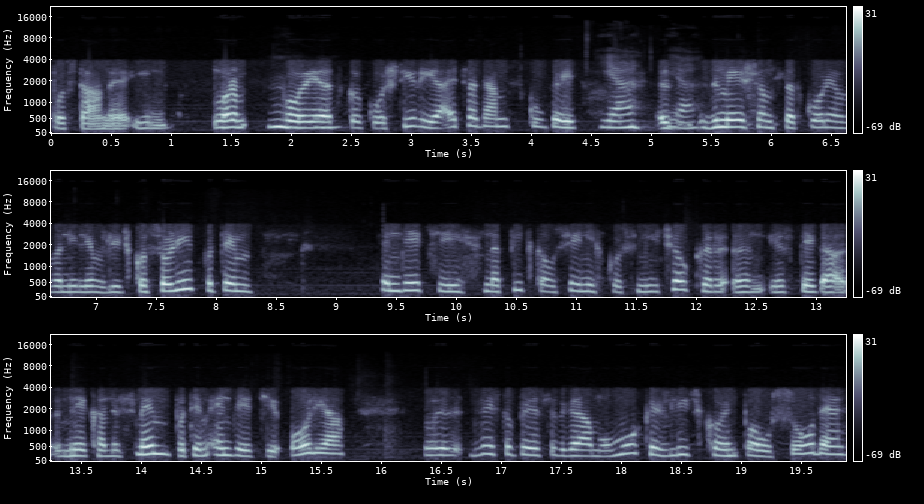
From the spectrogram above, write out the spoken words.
postane in moram -hmm. povedati, kako štiri jajca dam skupaj. Ja, ja. Zmešam sladkorjem, vaniljem, žličko soli, potem en deci napitka vsenih kosmičev, ker jaz tega mleka ne smem, potem en deci olja, 250 gramov moke, žličko in pol sode,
